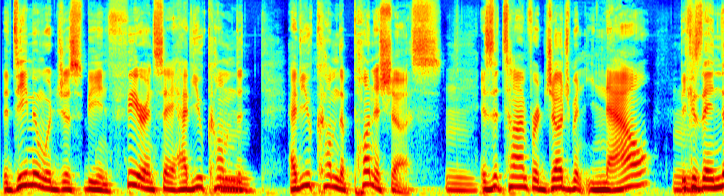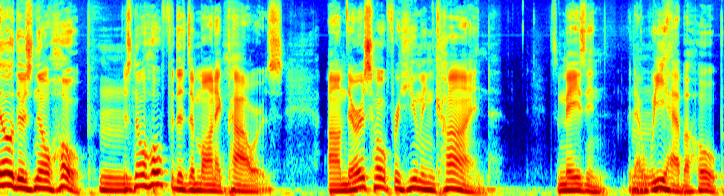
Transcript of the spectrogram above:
the demon would just be in fear and say, "Have you come to mm. Have you come to punish us? Hmm. Is it time for judgment now?" Hmm. Because they know there's no hope. Hmm. There's no hope for the demonic powers. Um, there is hope for humankind. It's amazing that we have a hope.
